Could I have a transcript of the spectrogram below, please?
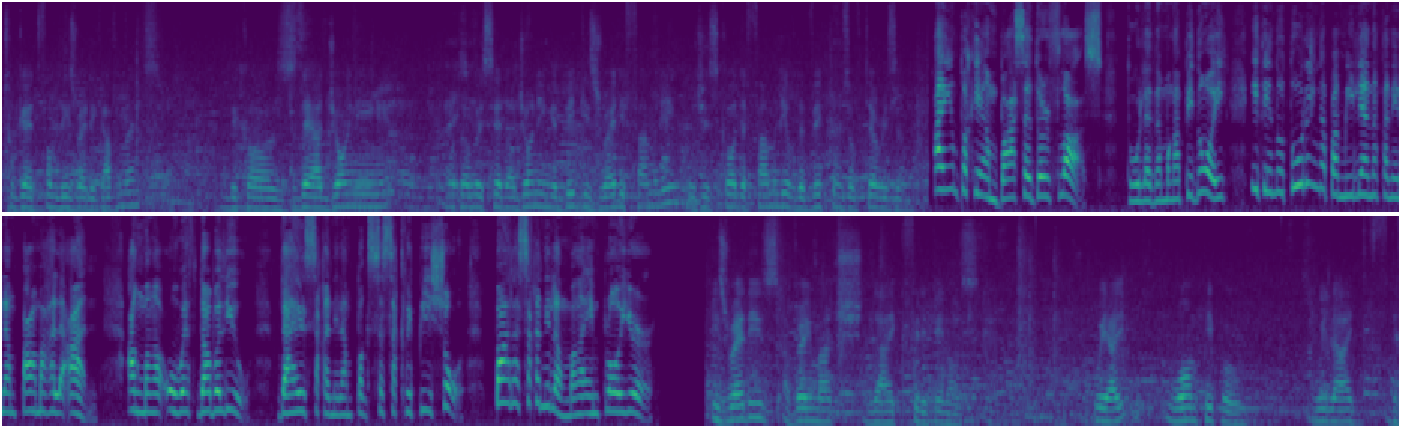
to get from the Israeli government because they are joining, what I always say, they're joining a big Israeli family, which is called the family of the victims of terrorism. Ayon pa kay Ambassador Floss, tulad ng mga Pinoy, itinuturing na pamilya ng kanilang pamahalaan ang mga OFW dahil sa kanilang pagsasakripisyo para sa kanilang mga employer. Israelis are very much like Filipinos. We are warm people. We like the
